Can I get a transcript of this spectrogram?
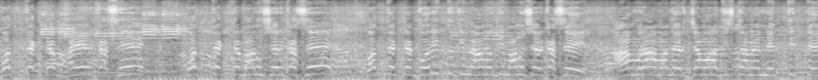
প্রত্যেকটা ভাইয়ের কাছে, প্রত্যেকটা মানুষের কাছে, প্রত্যেকটা গরিব দুঃখী মেহনতি মানুষের কাছে আমরা আমাদের জামাত ইসলামের নেতৃত্বে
